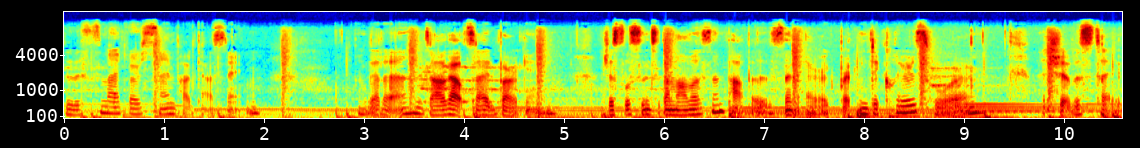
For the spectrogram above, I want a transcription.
This is my first time podcasting. I've got a dog outside barking. Just listen to the Mamas and Papas and Eric Burdon declares war. That shit was tight.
